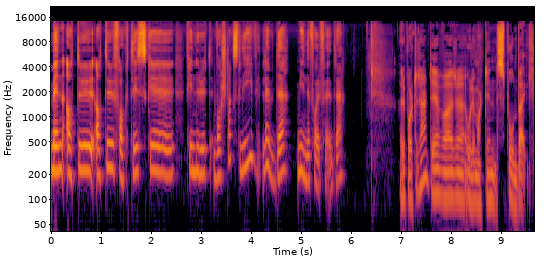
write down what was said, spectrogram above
men at du, at du faktisk eh, finner ut hva slags liv levde mine forfedre. Reporter her, det var eh, Ole Martin Sponberg.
